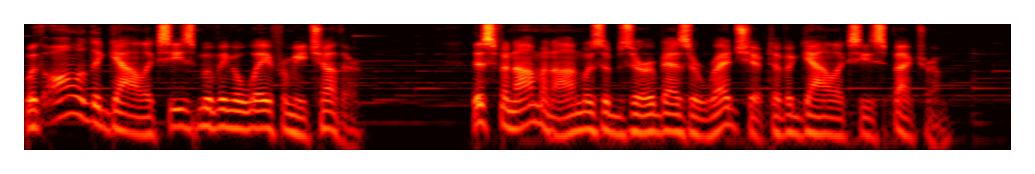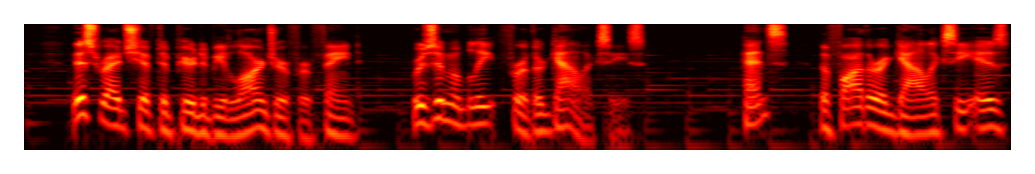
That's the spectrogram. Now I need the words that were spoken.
with all of the galaxies moving away from each other. This phenomenon was observed as a redshift of a galaxy's spectrum. This redshift appeared to be larger for faint, presumably further galaxies. Hence, the farther a galaxy is,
